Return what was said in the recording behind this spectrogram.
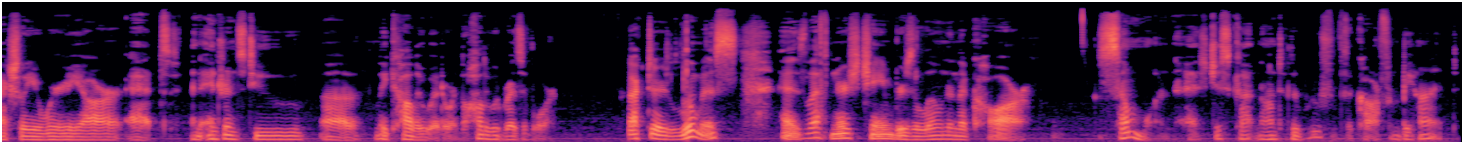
Actually, we are at an entrance to uh, Lake Hollywood, or the Hollywood Reservoir. Dr. Loomis has left Nurse Chambers alone in the car. Someone has just gotten onto the roof of the car from behind.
